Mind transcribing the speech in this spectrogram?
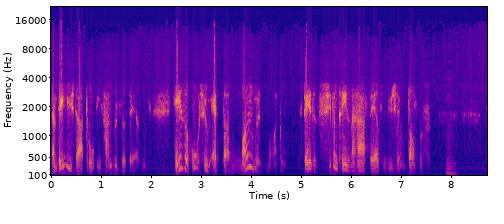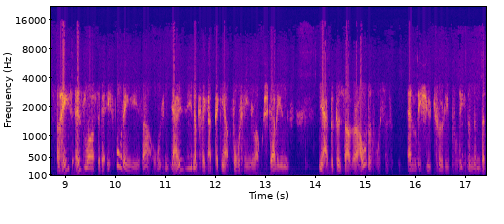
And then you start talking hundreds of thousands. Here's a horse who, at the moment, Michael, stands at seventeen and a half thousand New Zealand dollars. Mm. So he's, his life's about, he's 14 years old. You know, you're not going to go picking up 14 year old stallions, you know, because they're older horses, unless you truly believe in them. But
